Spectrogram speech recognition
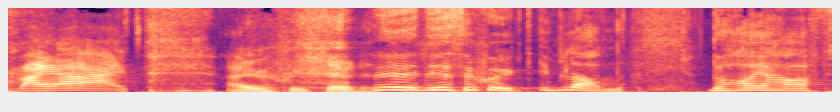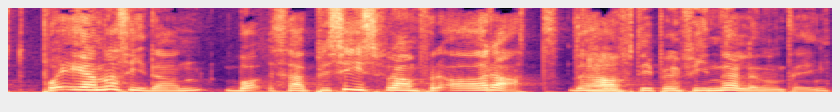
my eyes. Nej, skit i det. Det, är så sjukt. Ibland, då har jag haft på ena sidan, så här precis framför örat, då har jag Ja. haft typ en finne eller någonting.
